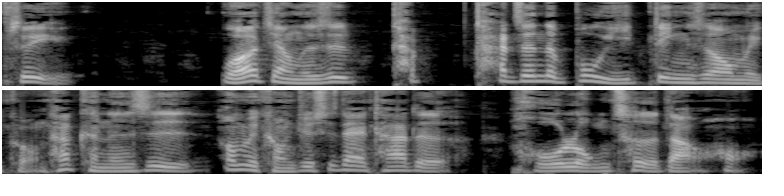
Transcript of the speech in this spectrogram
所以我要讲的是，他他真的不一定是 Omicron，他可能是 Omicron，就是在他的喉咙测到吼。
